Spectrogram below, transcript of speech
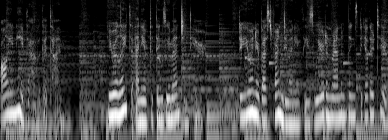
all you need to have a good time. Do you relate to any of the things we mentioned here? Do you and your best friend do any of these weird and random things together too?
